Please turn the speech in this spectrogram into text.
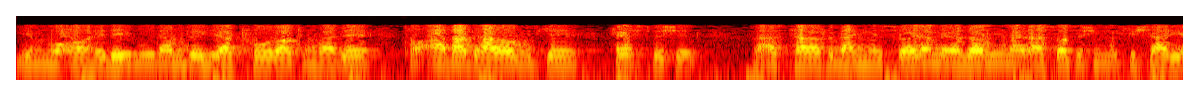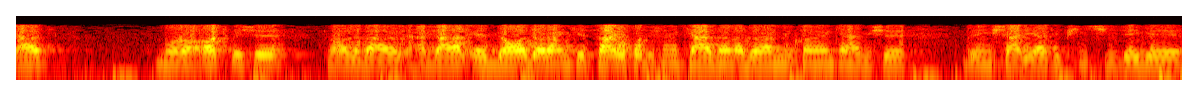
یه معاهده ای بود همونطوری که در تورات اومده تا ابد قرار بود که حفظ بشه. و از طرف بنی اسرائیل هم به نظر می اومد اساسش این بود که شریعت مراعات بشه که حالا حداقل ادعا دارن که سعی خودشون کردن و دارن می‌کنن که همیشه به این شریعت پیچیده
